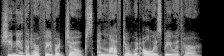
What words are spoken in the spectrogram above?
she knew that her favorite jokes and laughter would always be with her.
